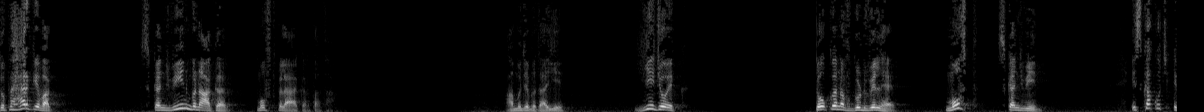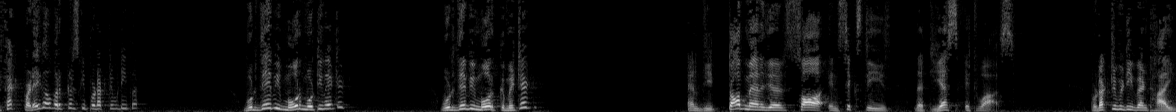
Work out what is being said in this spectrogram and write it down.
دوپہر کے وقت کنجوین بنا کر مفت پلایا کرتا تھا آپ مجھے بتائیے یہ جو ایک ٹوکن آف گڈ ول ہے مفت اسکنجوین اس کا کچھ افیکٹ پڑے گا ورکرز کی پروڈکٹیوٹی پر would they be more motivated would they be more committed and the top manager saw in sixties that yes it was productivity went high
